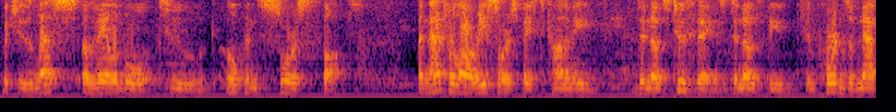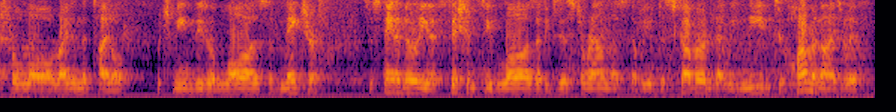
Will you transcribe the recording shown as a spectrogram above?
which is less available to open source thought. A natural law resource-based economy denotes two things. It denotes the importance of natural law right in the title, which means these are laws of nature. Sustainability and efficiency laws that exist around us that we have discovered that we need to harmonize with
